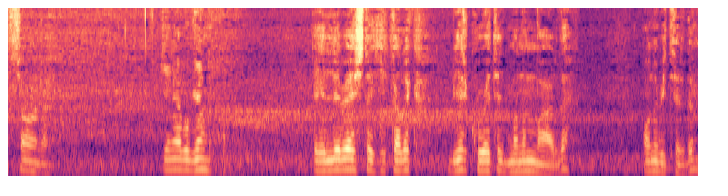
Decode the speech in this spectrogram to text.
Sonra yine bugün 55 dakikalık bir kuvvet idmanım vardı. Onu bitirdim.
